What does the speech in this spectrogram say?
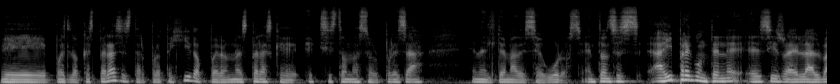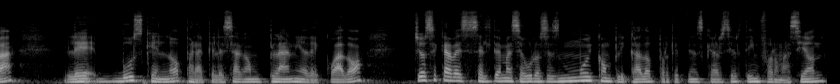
eh, pues lo que esperas es estar protegido, pero no esperas que exista una sorpresa en el tema de seguros. Entonces, ahí pregúntenle, es Israel Alba, le búsquenlo para que les haga un plan y adecuado. Yo sé que a veces el tema de seguros es muy complicado porque tienes que dar cierta información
